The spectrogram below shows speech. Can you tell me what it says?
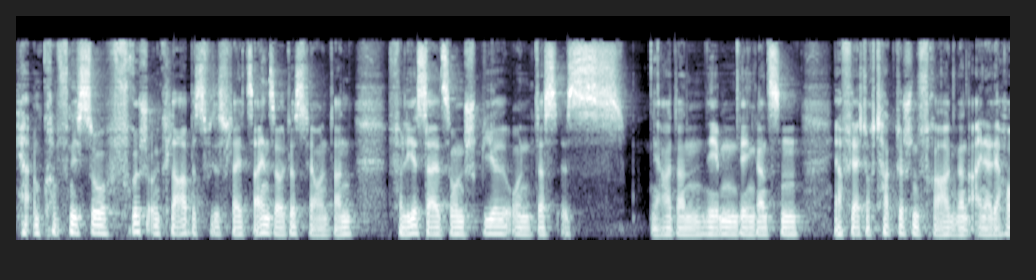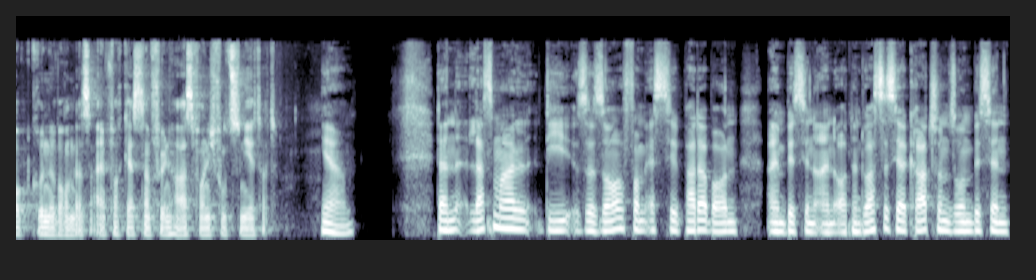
ja im Kopf nicht so frisch und klar bist, wie das vielleicht sein solltest. Ja, und dann verlierst du halt so ein Spiel und das ist ja, dann neben den ganzen, ja, vielleicht auch taktischen Fragen dann einer der Hauptgründe, warum das einfach gestern für den HSV nicht funktioniert hat. Ja. Dann lass mal die Saison vom SC Paderborn ein bisschen einordnen. Du hast es ja gerade schon so ein bisschen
